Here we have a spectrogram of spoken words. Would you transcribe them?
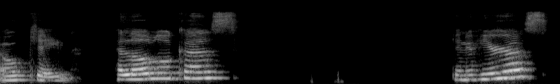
Okay. Hello, Lucas. Can you hear us?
